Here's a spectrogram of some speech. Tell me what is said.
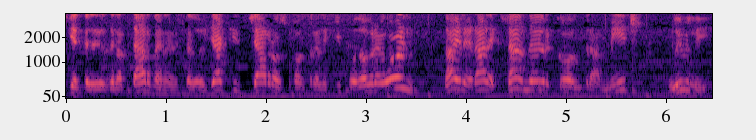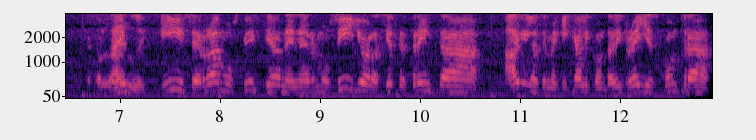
7 desde la tarde en el Cedo Yaquis Charros contra el equipo de Obregón. Tyler Alexander contra Mitch Lively. Lively. Y cerramos, Cristian, en Hermosillo a las 7:30. Águilas de Mexicali con David Reyes contra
